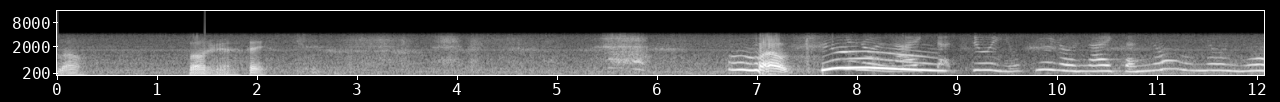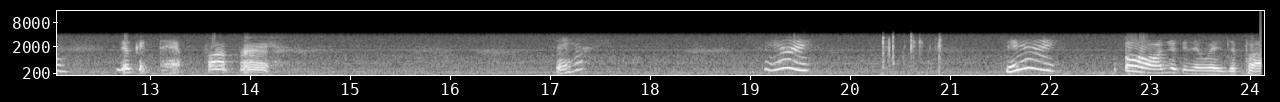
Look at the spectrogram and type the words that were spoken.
Blow. Blow in your face. Oh, cute. You don't like that, do you? You don't like that. No, no, no. Look at that pupper. Say hi. Say hi. Say hi. Oh, look at the way the pup.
